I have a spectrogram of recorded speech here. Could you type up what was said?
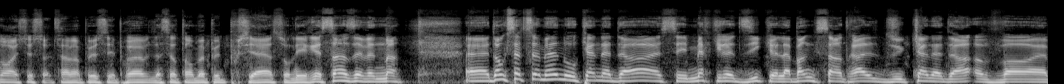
Ouais, c'est ça, de faire un peu ses preuves, de laisser tomber un peu de poussière sur les récents événements. Euh, donc cette semaine au Canada, c'est mercredi que la Banque centrale du Canada va euh,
